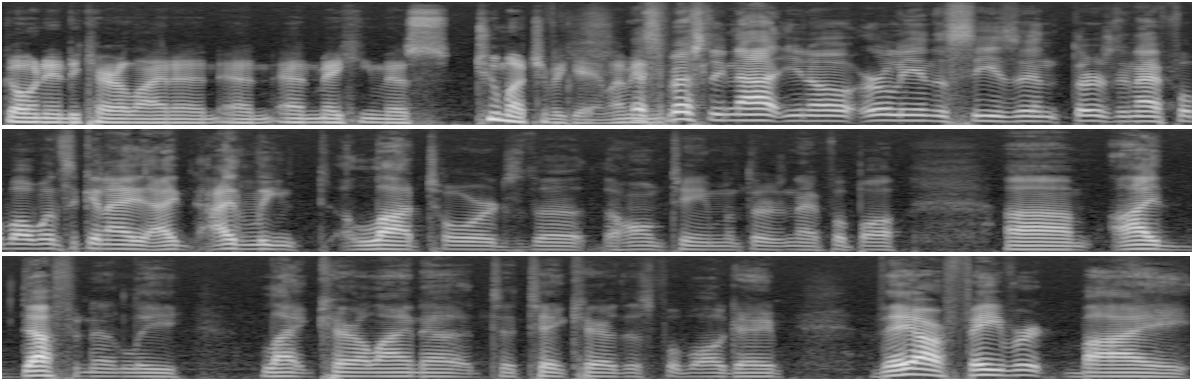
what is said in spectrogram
going into Carolina and, and, and making this too much of a game. I mean, Especially not, you know, early in the season, Thursday night football. Once again, I, I, I leaned a lot towards the, the home team on Thursday night football. Um, I definitely like Carolina to take care of this football game. They are favored by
